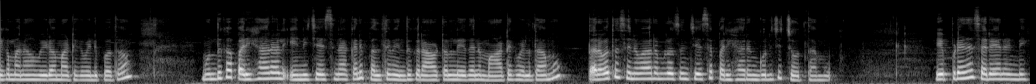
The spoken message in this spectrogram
ఇక మనం వీడియో మాటకి వెళ్ళిపోతాం ముందుగా పరిహారాలు ఎన్ని చేసినా కానీ ఫలితం ఎందుకు రావటం లేదని మాటకు వెళదాము. తర్వాత శనివారం రోజున చేసే పరిహారం గురించి చూద్దాము. ఎప్పుడైనా సరేనండి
